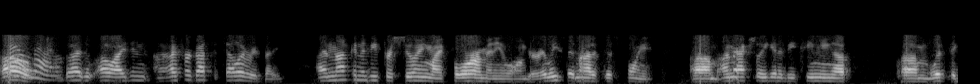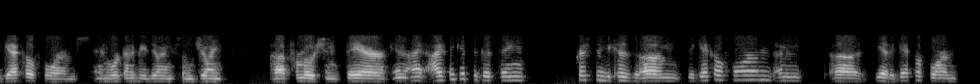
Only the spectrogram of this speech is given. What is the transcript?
I don't know. Oh, by oh, I didn't. I forgot to tell everybody. I'm not going to be pursuing my forum any longer. At least not at this point. Um, I'm actually going to be teaming up um, with the Gecko forums, and we're going to be doing some joint uh, promotions there. And I, I think it's a good thing, Kristen, because um, the Gecko forums. I mean, uh, yeah, the Gecko forums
